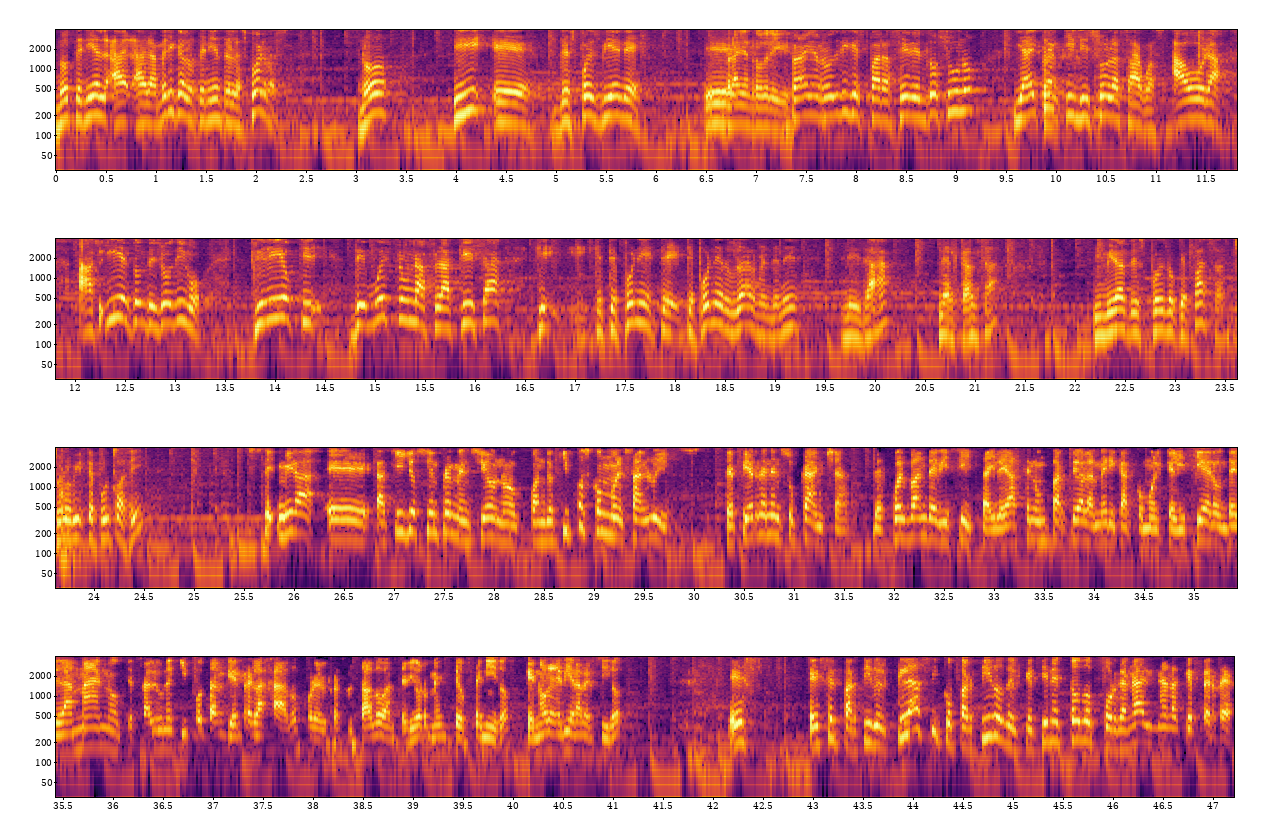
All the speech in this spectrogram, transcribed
no tenía, al América lo tenía entre las cuerdas, ¿no? Y eh, después viene eh, Brian Rodríguez. Brian Rodríguez para hacer el 2-1 y ahí tranquilizó las aguas. Ahora, aquí es donde yo digo, creo que demuestra una flaqueza que, que te, pone, te, te pone a dudar, ¿me entendés? ¿Le da? ¿Le alcanza? Y mira después lo que pasa. ¿Tú lo viste pulpo así? Sí, mira, eh, aquí yo siempre menciono, cuando equipos como el San Luis, que pierden en su cancha, después van de visita y le hacen un partido al América como el que le hicieron, de la mano que sale un equipo también relajado por el resultado anteriormente obtenido, que no debiera haber sido, es, es el partido, el clásico partido del que tiene todo por ganar y nada que perder.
